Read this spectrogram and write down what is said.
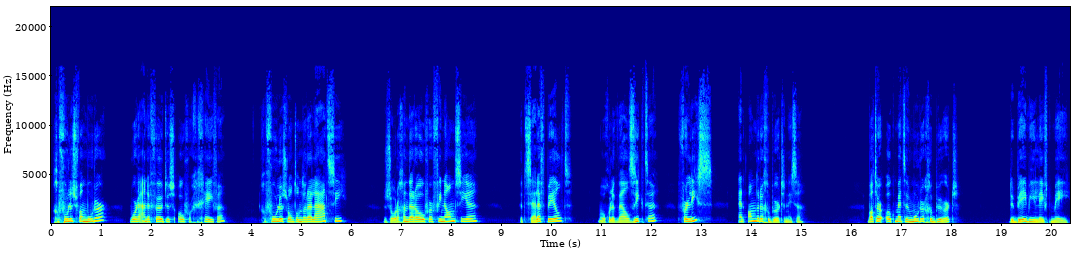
Gevoelens van moeder worden aan de foetus overgegeven. Gevoelens rondom de relatie, zorgen daarover, financiën, het zelfbeeld, mogelijk wel ziekte, verlies en andere gebeurtenissen. Wat er ook met de moeder gebeurt, de baby leeft mee.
